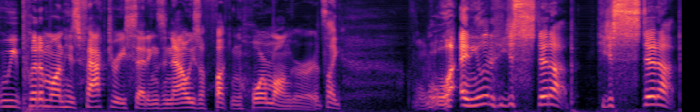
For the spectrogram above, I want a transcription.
we put him on his factory settings and now he's a fucking whoremonger it's like what and he literally he just stood up he just stood up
